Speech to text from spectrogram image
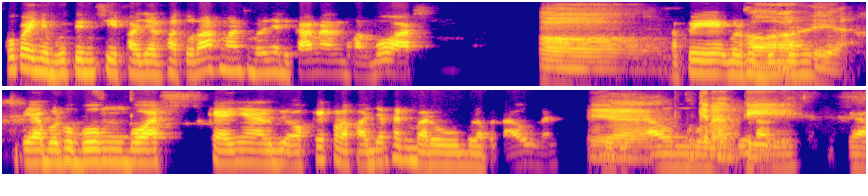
Gue pengen nyebutin si Fajar Fatur Rahman sebenarnya di kanan bukan Boas. Oh. Tapi berhubung Oh, iya. ya berhubung Boas kayaknya lebih oke kalau Fajar kan baru berapa tahun kan. Iya, tahun, mungkin nanti. tahun. Ya,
